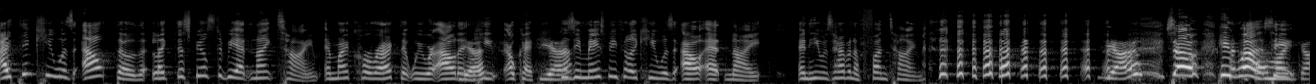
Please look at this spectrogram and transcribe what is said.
I think he was out though. That like this feels to be at nighttime. Am I correct that we were out at Yes. he okay. Yeah. Because he makes me feel like he was out at night and he was having a fun time. yeah. So he oh was. Oh my he, God.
